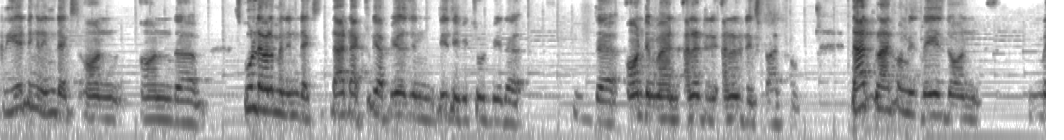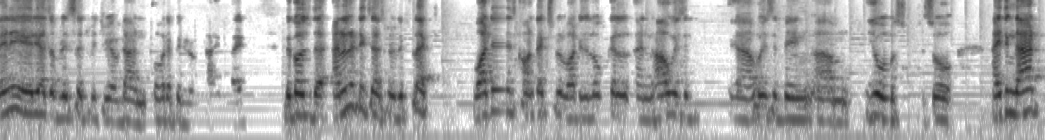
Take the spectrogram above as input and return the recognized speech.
creating an index on on the school development index, that actually appears in DISI, which would be the the on-demand analytics platform. That platform is based on many areas of research which we have done over a period of time, right? Because the analytics has to reflect what is contextual, what is local, and how is it how is it being um, used. So, I think that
